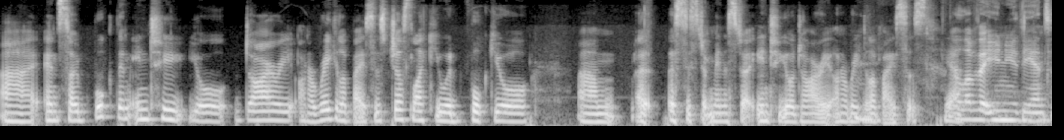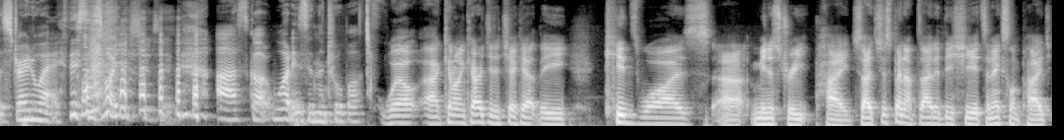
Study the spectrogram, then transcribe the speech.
Uh, and so book them into your diary on a regular basis, just like you would book your um, assistant minister into your diary on a regular mm-hmm. basis. Yeah. I love that you knew the answer straight away. This is what you should do. Uh, Scott, what is in the toolbox? Well, uh, can I encourage you to check out the KidsWise uh, ministry page. So it's just been updated this year. It's an excellent page.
